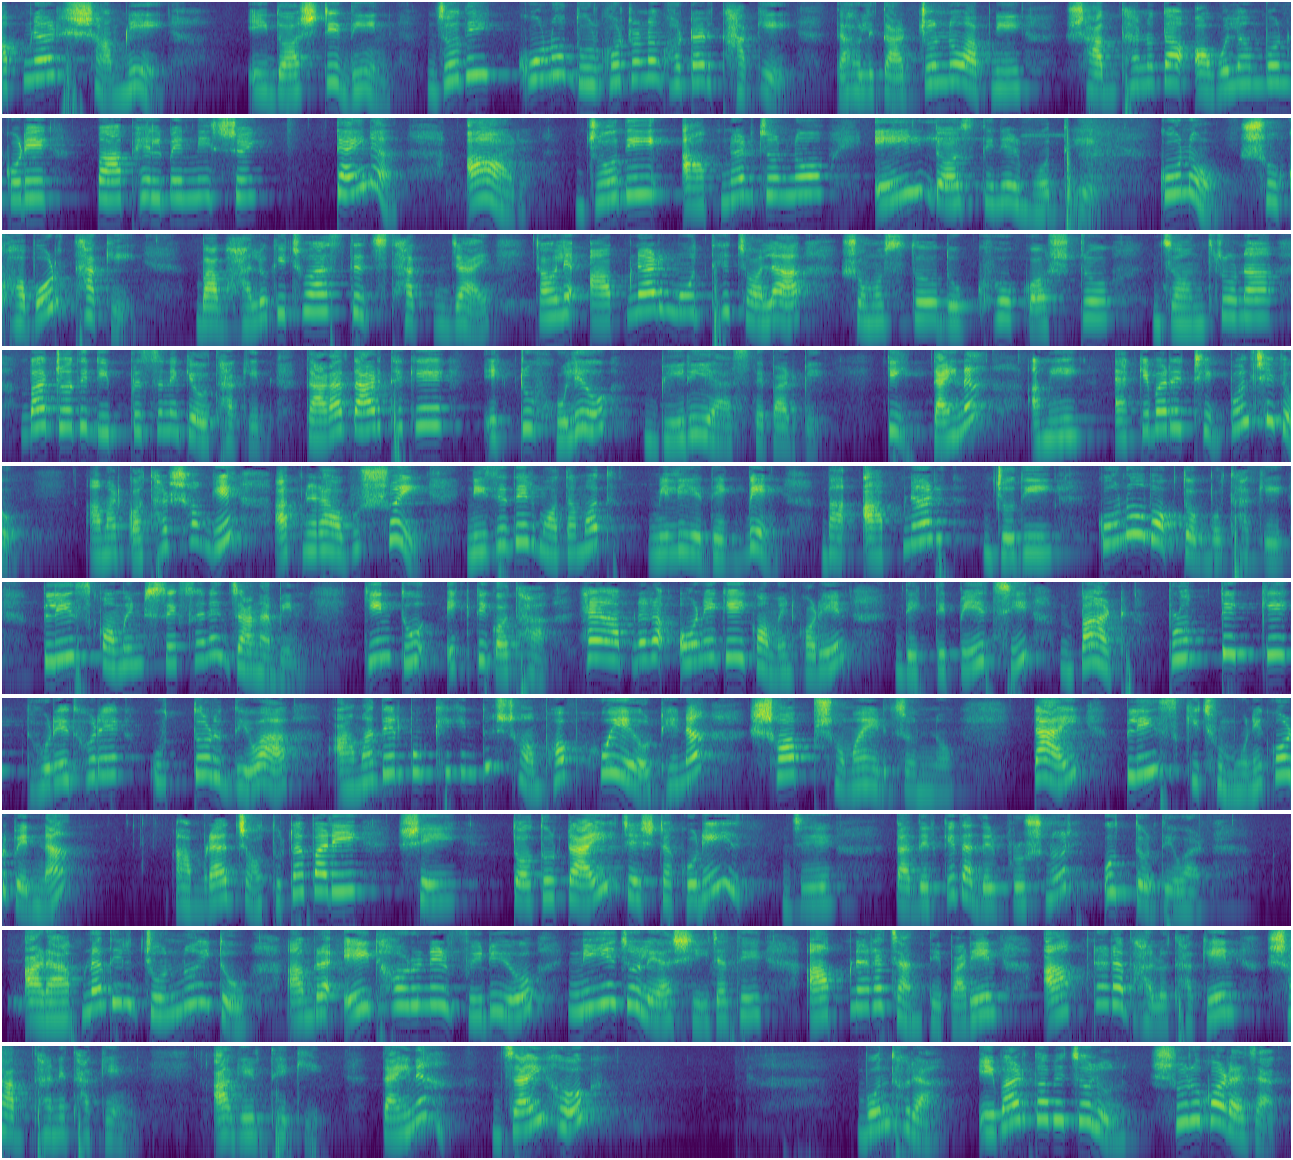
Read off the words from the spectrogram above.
আপনার সামনে এই দশটি দিন যদি কোনো দুর্ঘটনা ঘটার থাকে, তাহলে তার জন্য আপনি সাবধানতা অবলম্বন করে পা ফেলবেন নিশ্চয়ই, তাই না? আর যদি আপনার জন্য এই দশ দিনের মধ্যে কোনো সুখবর থাকে বা ভালো কিছু আসতে থাক, যায়, তাহলে আপনার মধ্যে চলা সমস্ত দুঃখ, কষ্ট, যন্ত্রণা বা যদি ডিপ্রেশনে কেউ থাকেন তারা তার থেকে একটু হলেও বেরিয়ে আসতে পারবে। কি, তাই না? আমি একেবারে ঠিক বলছি তো? আমার কথার সঙ্গে আপনারা অবশ্যই নিজেদের মতামত মিলিয়ে দেখবেন বা আপনার যদি কোনো বক্তব্য থাকে প্লিজ কমেন্ট সেকশানে জানাবেন। কিন্তু একটি কথা হ্যাঁ আপনারা অনেকেই কমেন্ট করেন, দেখতে পেয়েছি বাট প্রত্যেককে ধরে ধরে উত্তর দেওয়া আমাদের পক্ষে কিন্তু সম্ভব হয়ে ওঠে না সব সময়ের জন্য। তাই প্লিজ কিছু মনে করবেন না। আমরা যতটা পারি সেই ততটাই চেষ্টা করি যে তাদেরকে তাদের প্রশ্নের উত্তর দেওয়ার। আর আপনাদের জন্যই তো আমরা এই ধরনের ভিডিও নিয়ে চলে আসি যাতে আপনারা জানতে পারেন, আপনারা ভালো থাকেন, সাবধানে থাকেন আগের থেকে। তাই না? যাই হোক। বন্ধুরা, এবার তবে চলুন শুরু করা যাক।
